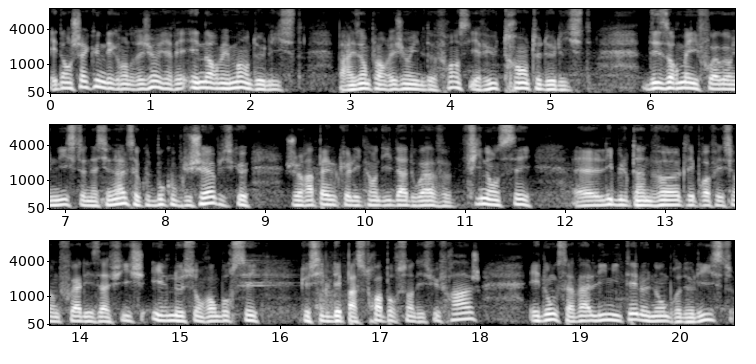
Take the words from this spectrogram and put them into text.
et dans chacune des grandes régions, il y avait énormément de listes. Par exemple, en région Île-de-France, il y avait eu 32 listes. Désormais, il faut avoir une liste nationale, ça coûte beaucoup plus cher, puisque je rappelle que les candidats doivent financer euh, les bulletins de vote, les professions de foi, les affiches, ils ne sont remboursés que s'ils dépassent 3% des suffrages. Et donc ça va limiter le nombre de listes.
